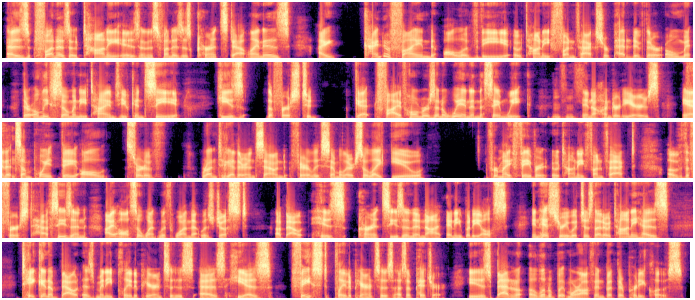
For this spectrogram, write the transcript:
as fun as Ohtani is and as fun as his current stat line is, I kind of find all of the Ohtani fun facts repetitive. There are only there are only so many times you can see he's the first to get five homers and a win in the same week mm-hmm. in a hundred years. And at some point, they all sort of run together and sound fairly similar. So, like you, for my favorite Ohtani fun fact of the first half season, I also went with one that was just about his current season and not anybody else in history, which is that Ohtani has taken about as many plate appearances as he has faced plate appearances as a pitcher. He is batted a little bit more often, but they're pretty close.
